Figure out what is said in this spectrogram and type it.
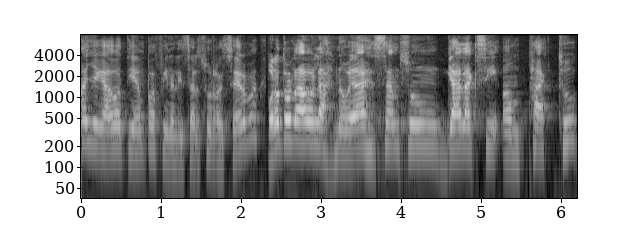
ha llegado a tiempo a finalizar su reserva. Por otro lado, las novedades de Samsung Galaxy Unpacked 2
